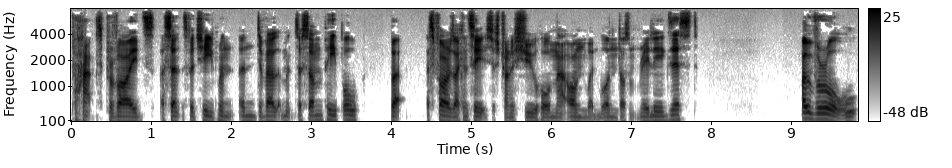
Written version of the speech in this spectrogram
perhaps provides a sense of achievement and development to some people. But as far as I can see, it's just trying to shoehorn that on when one doesn't really exist. Overall,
